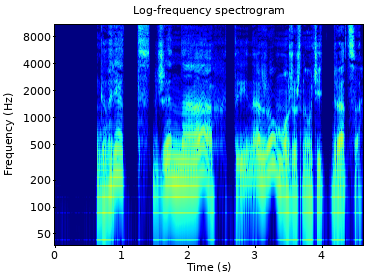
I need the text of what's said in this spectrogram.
— Говорят, Дженна Аах, ты ножом можешь научить драться.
